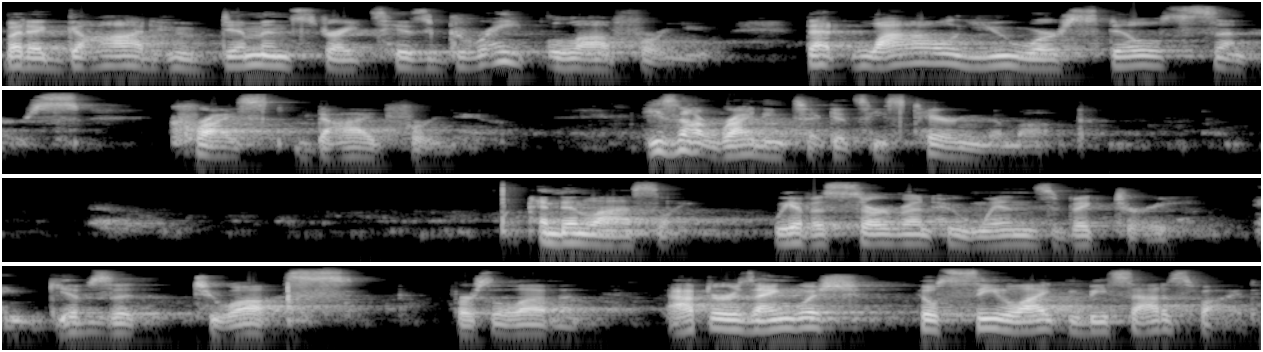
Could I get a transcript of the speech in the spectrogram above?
but a God who demonstrates his great love for you. That while you were still sinners, Christ died for you. He's not writing tickets, he's tearing them up. And then lastly, we have a servant who wins victory and gives it to us. Verse 11. After his anguish, He'll see light and be satisfied.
